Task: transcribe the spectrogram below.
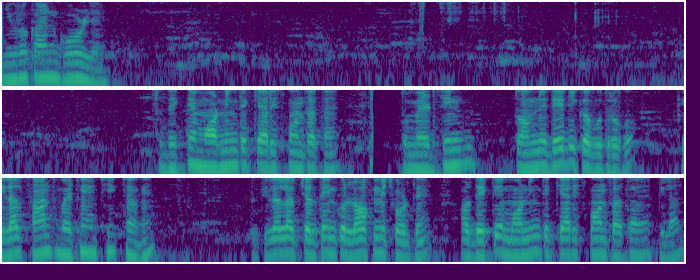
न्यूरोकाइन गोल्ड है। तो देखते हैं मॉर्निंग तक क्या रिस्पॉन्स आता है। तो मेडिसिन तो हमने दे दी कबूतरों को। फ़िलहाल शांत बैठे हैं ठीक ठाक हैं। तो फ़िलहाल अब चलते हैं, इनको लॉफ में छोड़ते हैं और देखते हैं मॉर्निंग तक क्या रिस्पॉन्स आता है फ़िलहाल।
